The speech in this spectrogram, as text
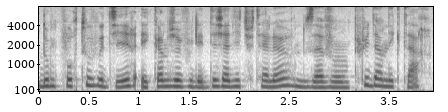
Donc pour tout vous dire, et comme je vous l'ai déjà dit tout à l'heure, nous avons plus d'un hectare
